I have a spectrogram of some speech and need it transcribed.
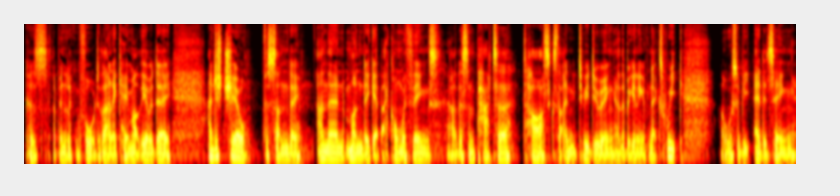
because I've been looking forward to that and it came out the other day and just chill for Sunday and then Monday get back on with things. Uh, there's some patter tasks that I need to be doing at the beginning of next week. I'll also be editing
